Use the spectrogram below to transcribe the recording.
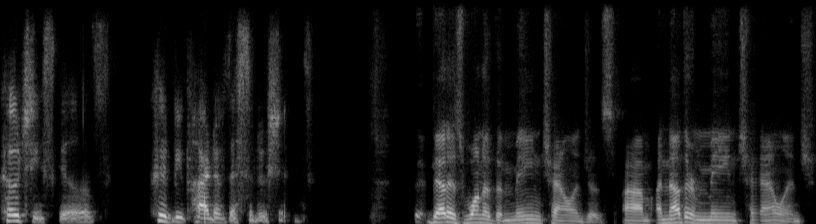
coaching skills could be part of the solutions. That is one of the main challenges. Um, another main challenge,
